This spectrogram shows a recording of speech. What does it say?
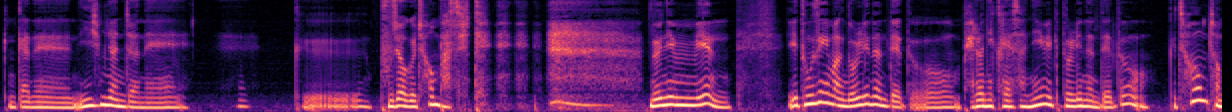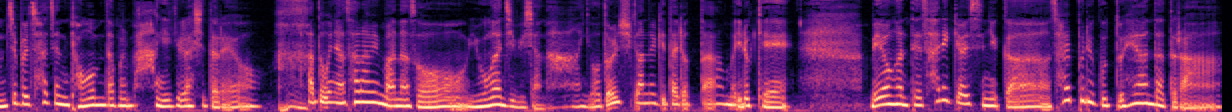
그러니까는 20년 전에 그 부적을 처음 봤을 때 누님인 이 동생이 막 놀리는데도 베로니카 여사님 이렇게 놀리는데도 그 처음 점집을 찾은 경험담을 막 얘기를 하시더래요. 하도 그냥 사람이 많아서 용한 집이잖아. 8시간을 기다렸다. 막 이렇게 매형한테 살이 껴있으니까 살 뿌리고 또 해야 한다더라.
